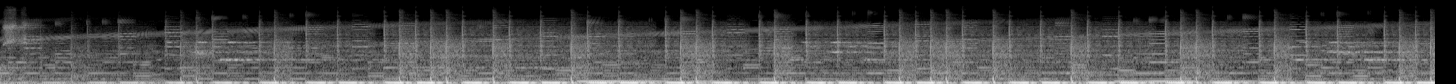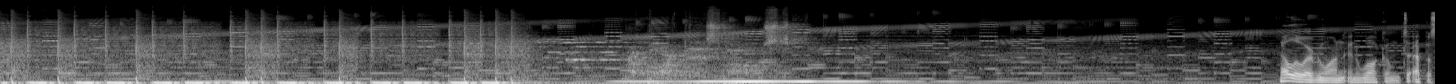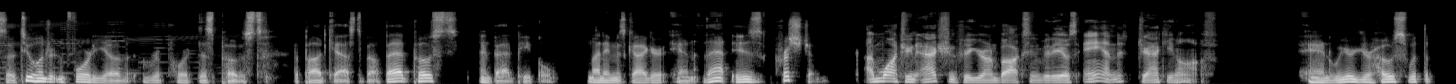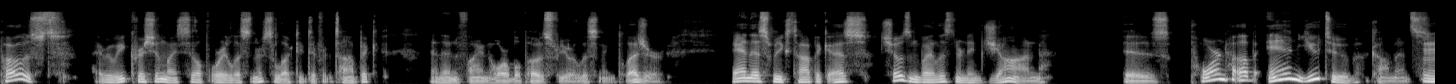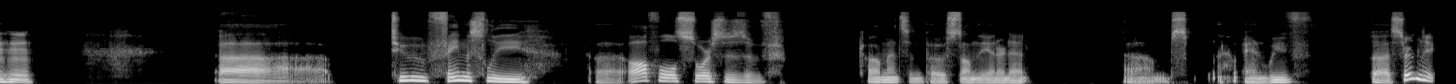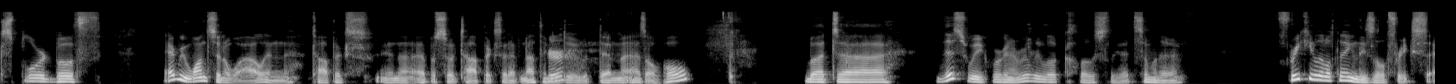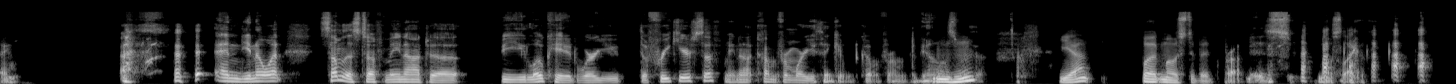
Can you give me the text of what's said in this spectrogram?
most. Everyone, and welcome to episode 240 of Report This Post, the podcast about bad posts and bad people. My name is Geiger, and that is Christian. I'm watching action figure unboxing videos and jacking off. And we're your hosts with the post. Every week, Christian, myself, or a listener select a different topic and then find horrible posts for your listening pleasure. And this week's topic, as chosen by a listener named John, is Pornhub and YouTube comments. Mm-hmm. uh, two famously uh, awful sources of comments and posts on the internet. Um, and we've uh, certainly explored both every once in a while in topics, in uh, episode topics that have nothing Sure. to do with them as a whole. But uh, this week, we're going to really look closely at some of the freaky little thing these little freaks say. and you know what? Some of this stuff may not uh, be located where you. The freakier stuff may not come from where you think it would come from. To be honest Mhm. with you. Yeah, but most of it probably is most likely.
